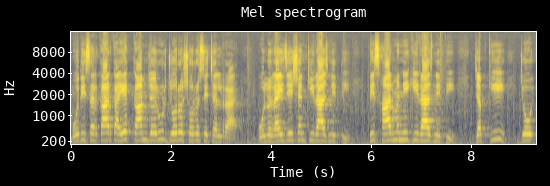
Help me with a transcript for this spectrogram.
मोदी सरकार का एक काम ज़रूर जोरों शोरों से चल रहा है। पोलराइजेशन की राजनीति डिसहारमनी की राजनीति, जबकि जो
